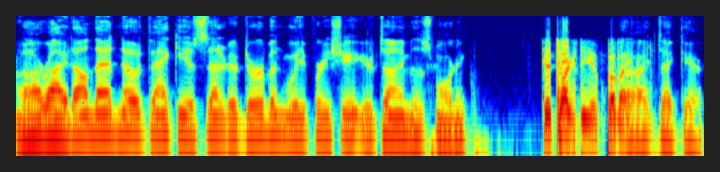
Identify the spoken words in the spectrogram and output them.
All right. On that note, thank you, Senator Durbin. We appreciate your time this morning. Good talking to you. Bye bye. All right. Take care.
